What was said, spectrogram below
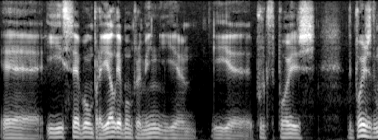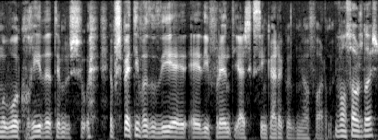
é, e isso é bom para ele, é bom para mim, e, eh, e eh, porque depois depois de uma boa corrida temos a perspectiva do dia é, é diferente e acho que se encara com a melhor forma. Vão só os dois?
